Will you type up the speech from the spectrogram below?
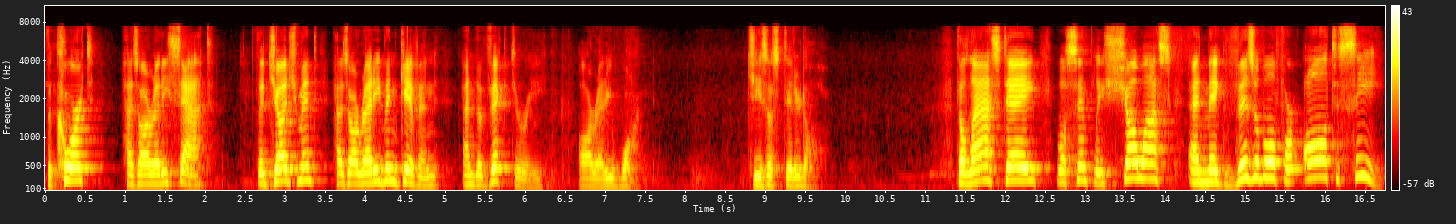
The court has already sat, the judgment has already been given, and the victory already won. Jesus did it all. The last day will simply show us and make visible for all to see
